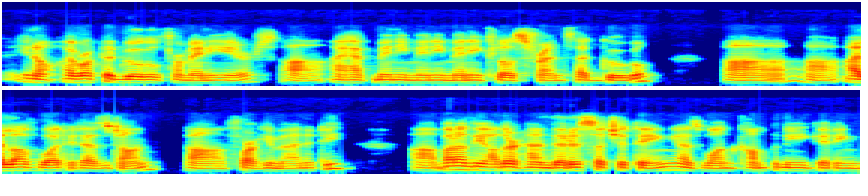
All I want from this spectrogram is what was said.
you know, I worked at Google for many years. Uh, I have many, many, many close friends at Google. Uh, uh I love what it has done uh, for humanity. But on the other hand, there is such a thing as one company getting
